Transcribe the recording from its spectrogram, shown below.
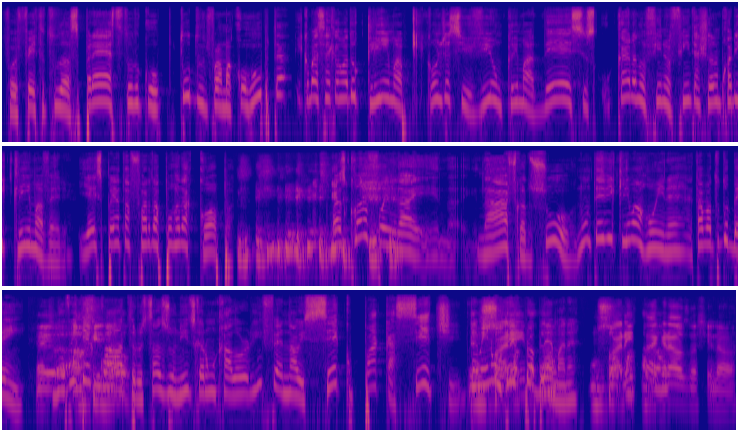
Foi feito tudo às pressas, tudo, tudo de forma corrupta. E começa a reclamar do clima, porque onde já se viu um clima desses, o cara no fim, no fim, tá chorando por causa de clima, velho. E a Espanha tá fora da porra da Copa. Mas quando foi na, na, África do Sul, não teve clima ruim, né? Tava tudo bem. É, Em 94, afinal- os Estados Unidos, que era um calor infernal seco pra cacete, também não 40, teve problema, né? Um só pra 40 cada um. graus na final.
